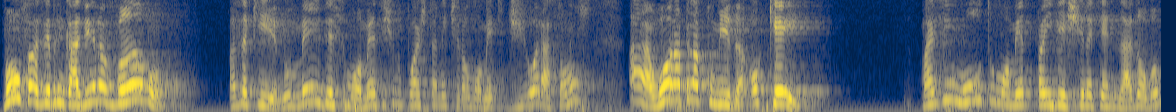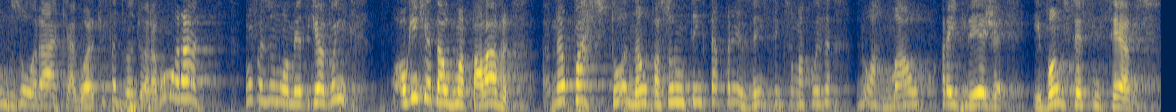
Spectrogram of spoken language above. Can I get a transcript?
Vamos fazer brincadeira? Vamos. Mas aqui, no meio desse momento, a gente não pode também tirar um momento de oração. Não, ah, eu vou orar pela comida, ok. Mas em um outro momento para investir na eternidade. Não, vamos orar aqui agora. Quem está precisando de orar? Vamos orar. Vamos fazer um momento aqui. Alguém, alguém quer dar alguma palavra? Não, pastor, não. Pastor não tem que estar presente. Tem que ser uma coisa normal para a igreja. E vamos ser sinceros.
